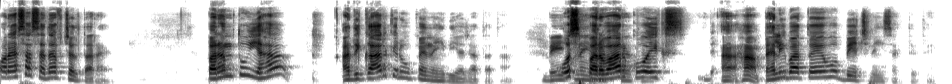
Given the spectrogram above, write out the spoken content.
और ऐसा सदैव चलता रहे। परंतु यह अधिकार के रूप में नहीं दिया जाता था। उस परिवार को एक हाँ पहली बात तो है वो बेच नहीं सकते थे।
